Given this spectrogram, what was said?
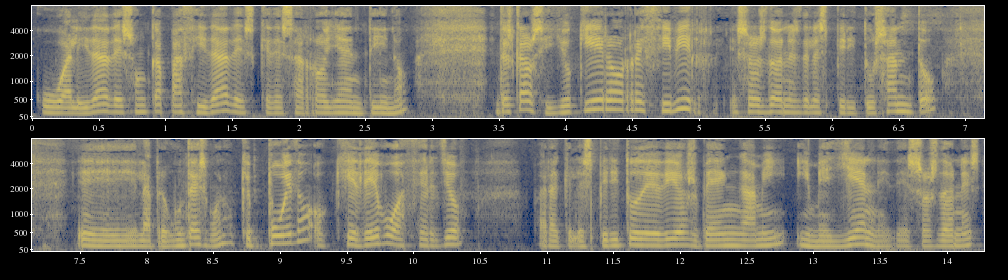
cualidades, son capacidades que desarrolla en ti, ¿no? Entonces, claro, si yo quiero recibir esos dones del Espíritu Santo, eh, la pregunta es, bueno, ¿qué puedo o qué debo hacer yo para que el Espíritu de Dios venga a mí y me llene de esos dones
